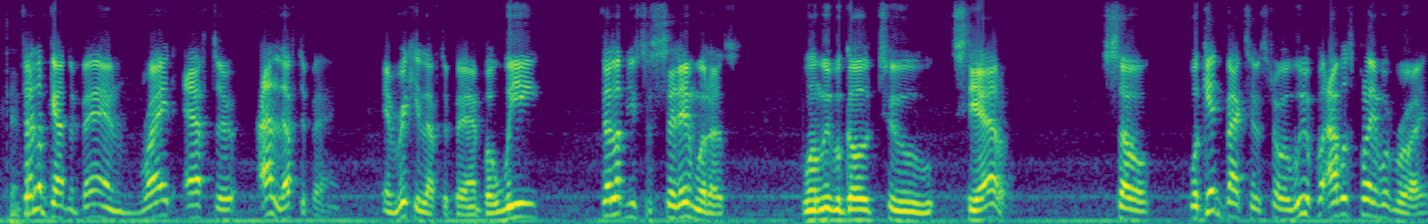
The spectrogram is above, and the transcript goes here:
Okay. Philip got in the band right after I left the band, and Ricky left the band. But we, Philip used to sit in with us when we would go to Seattle. So, well, getting back to the story, we were. I was playing with Roy.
